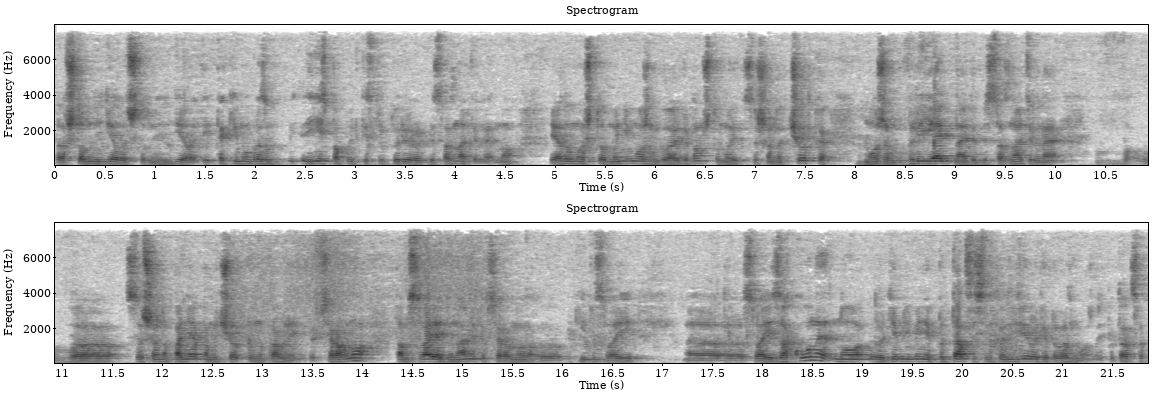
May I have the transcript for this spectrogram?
э, что мне делать, что мне не делать. И таким образом есть попытки структурировать бессознательное. Но я думаю, что мы не можем говорить о том, что мы совершенно четко можем влиять на это бессознательное в, в совершенно понятном и четком направлении. То есть все равно там своя динамика, все равно э, какие-то свои Э, свои законы, но э, тем не менее пытаться синхронизировать это возможно и пытаться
